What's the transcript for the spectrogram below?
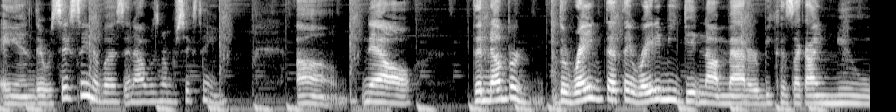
And there were 16 of us and i was number 16 um, now the number the rank that they rated me did not matter because like i knew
